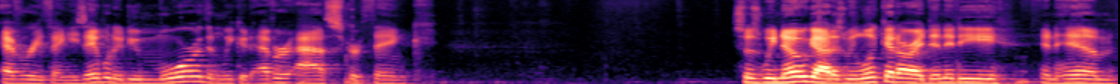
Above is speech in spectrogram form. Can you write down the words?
everything. He's able to do more than we could ever ask or think. So, as we know God, as we look at our identity in Him,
